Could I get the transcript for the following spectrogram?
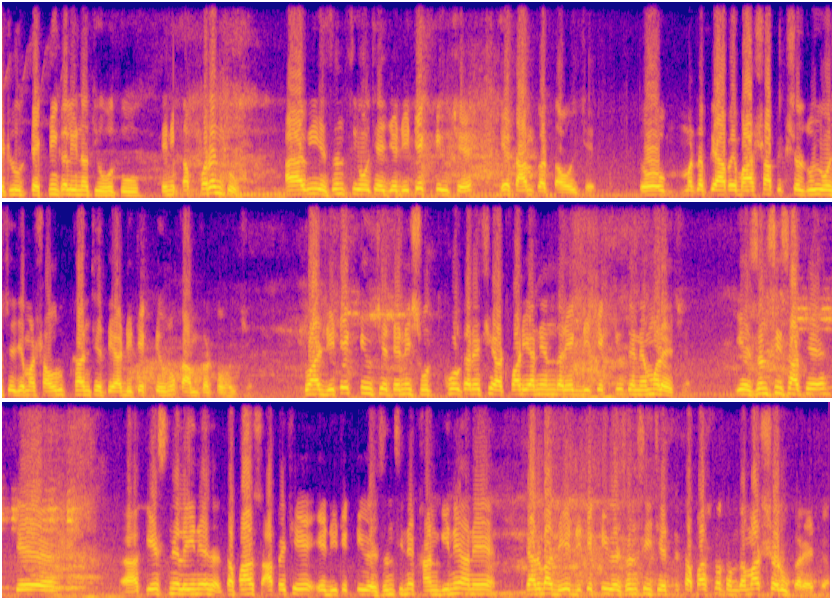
એટલું ટેકનિકલી નથી હોતું. તેની, પરંતુ આવી એજન્સીઓ છે જે ડિટેક્ટિવ છે, એ કામ કરતા હોય છે. તો મતલબ કે આપણે બાદશાહ પિક્ચર જોયું હોય છે જેમાં શાહરુખ ખાન છે તે આ ડિટેક્ટિવનું કામ કરતો હોય છે. તો આ ડિટેક્ટિવ છે તેની શોધખોળ કરે છે. અઠવાડિયાની અંદર એક ડિટેક્ટિવ તેને મળે છે. એ એજન્સી સાથે તે કેસને લઈને તપાસ આપે છે. એ ડિટેક્ટિવ એજન્સીને ખાનગીને અને ત્યારબાદ એ ડિટેક્ટિવ એજન્સી છે તે તપાસનો ધમધમાટ શરૂ કરે છે.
